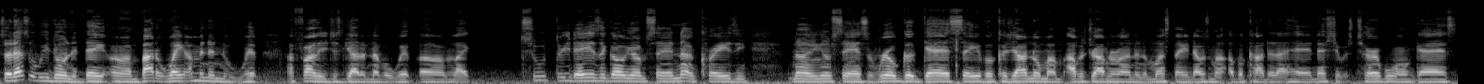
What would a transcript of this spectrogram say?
So that's what we're doing today. Um, By the way, I'm in a new whip. I finally just got another whip um, like two, three days ago. You know what I'm saying? Nothing crazy. No, you know what I'm saying? It's a real good gas saver. Cause y'all know my I was driving around in a Mustang. That was my other car that I had. And that shit was terrible on gas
